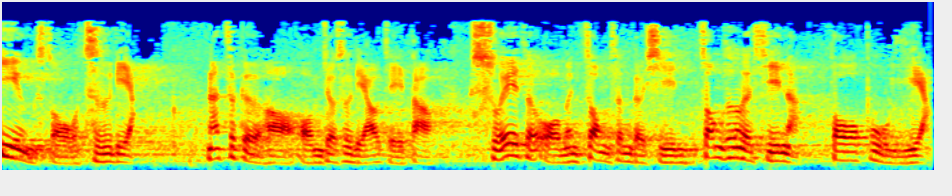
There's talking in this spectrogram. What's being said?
应所知量，那这个哈，我们就是了解到，随着我们众生的心，众生的心呐都不一样。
